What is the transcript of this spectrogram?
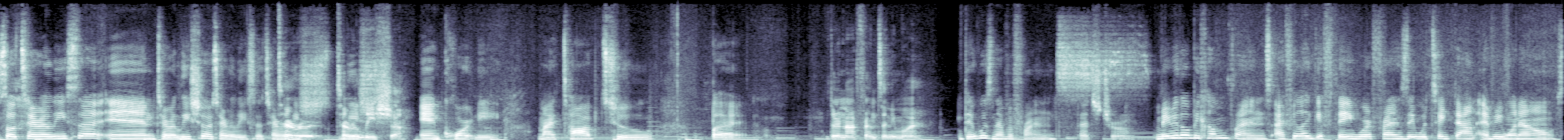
so Tara Lisa and Tara Lisa or Tara Lisa? Tara, Tara- Lish- Tara Lish Lisha. and Courtney, my top two, but They're not friends anymore. they was never friends. That's true. Maybe they'll become friends. I feel like if they were friends, they would take down everyone else.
